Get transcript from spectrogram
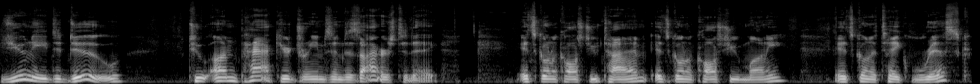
you need to do to unpack your dreams and desires today? It's going to cost you time, it's going to cost you money, it's going to take risk.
